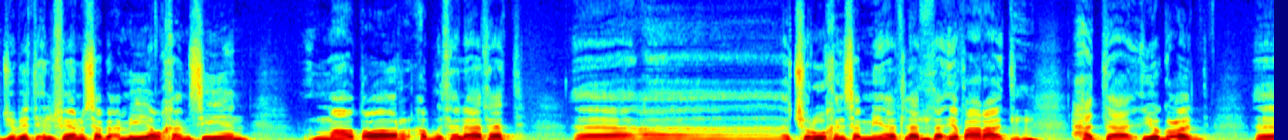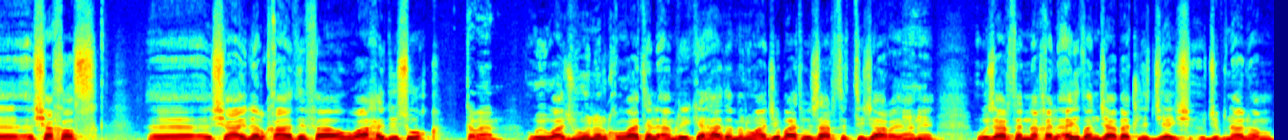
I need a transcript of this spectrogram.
جبت 2750 موتور أبو ثلاثة شروخ نسميها ثلاث إطارات. حتى يقعد شخص شايل القاذفة وواحد يسوق. تمام. ويواجهون القوات الأمريكية. هذا من واجبات وزارة التجارة يعني. وزارة النقل أيضا جابت للجيش. وجبنا لهم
